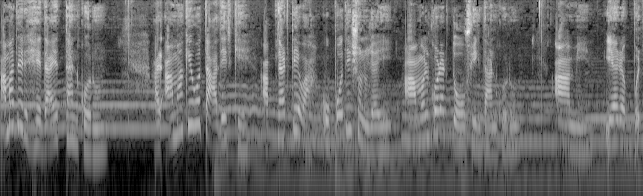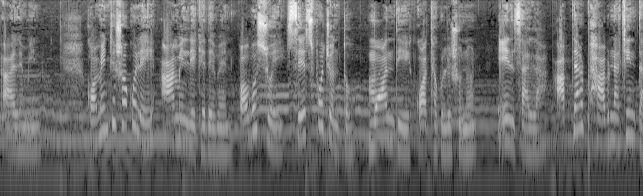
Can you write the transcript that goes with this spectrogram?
আমাদের হেদায়েত দান করুন, আর আমাকেও তাদেরকে আপনার দেওয়া উপদেশ অনুযায়ী আমল করার তৌফিক দান করুন। আমিন, ইয়া রব্বুল আলমিন। কমেন্টে সকলে আমিন লিখে দেবেন। অবশ্যই শেষ পর্যন্ত মন দিয়ে কথাগুলো শুনুন। ইনশাল্লাহ আপনার ভাবনা, চিন্তা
